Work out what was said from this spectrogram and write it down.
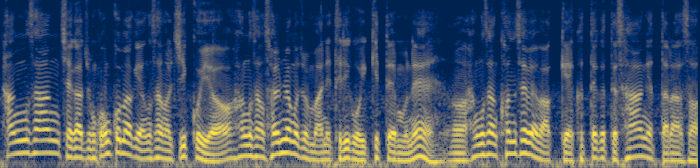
항상 제가 좀 꼼꼼하게 영상을 찍고요. 항상 설명을 좀 많이 드리고 있기 때문에 어 항상 컨셉에 맞게 그때그때 상황에 따라서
